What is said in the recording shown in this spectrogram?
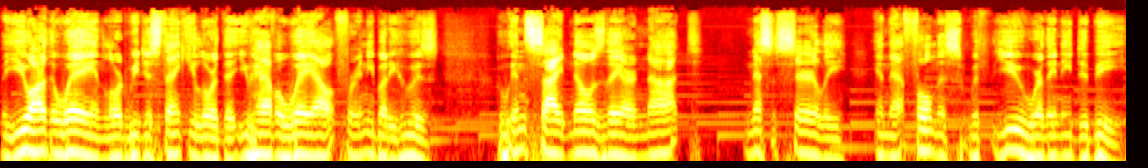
But you are the way, and Lord, we just thank you, Lord, that you have a way out for anybody who is who inside knows they are not necessarily in that fullness with you where they need to be.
